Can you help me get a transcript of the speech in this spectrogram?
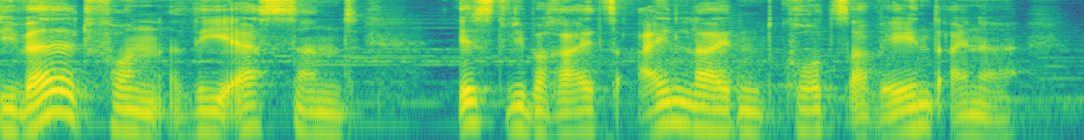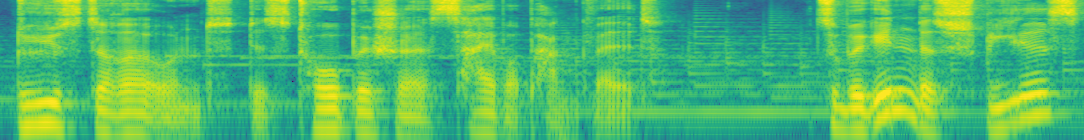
Die Welt von The Ascent ist, wie bereits einleitend kurz erwähnt, eine düstere und dystopische Cyberpunk-Welt. Zu Beginn des Spiels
